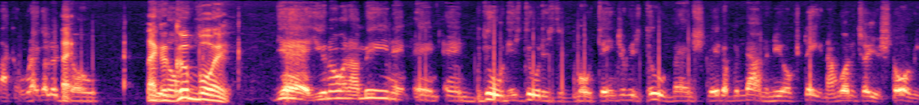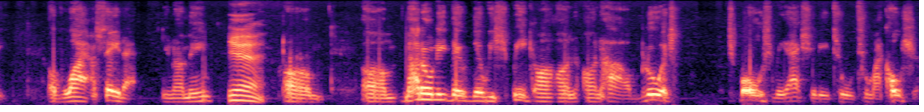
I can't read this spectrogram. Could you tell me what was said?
like a regular Like- Joe. Like a know, good boy. Yeah, you know what I mean? And, and and dude, this dude is the most dangerous dude, man, straight up and down in New York State. And I'm going to tell you a story of why I say that. You know what I mean? Yeah. Um, um, not only did, did we speak on, on on how Blue exposed me actually to to my culture,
